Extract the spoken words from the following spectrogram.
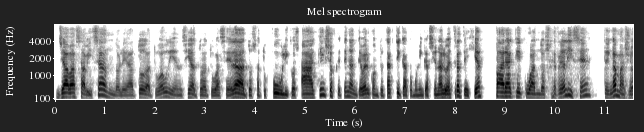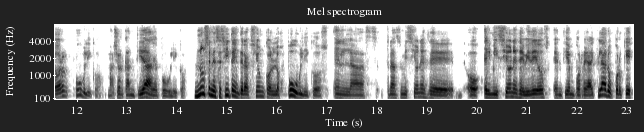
ya vas avisándole a toda tu audiencia, a toda tu base de datos, a tus públicos, a aquellos que tengan que ver con tu táctica comunicacional o estrategia, para que cuando se realice tenga mayor público, mayor cantidad de público. No se necesita interacción con los públicos en las transmisiones de o emisiones de videos en tiempo real. Claro, porque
